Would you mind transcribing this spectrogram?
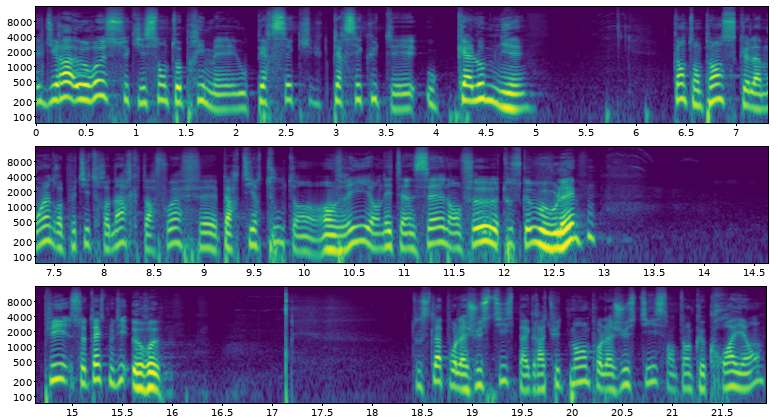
il dira Heureux ceux qui sont opprimés, ou persécutés, ou calomniés quand on pense que la moindre petite remarque parfois fait partir tout en, vrille, en étincelle, en feu, tout ce que vous voulez. Puis ce texte nous dit heureux. Tout cela pour la justice, pas gratuitement, pour la justice en tant que croyants.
